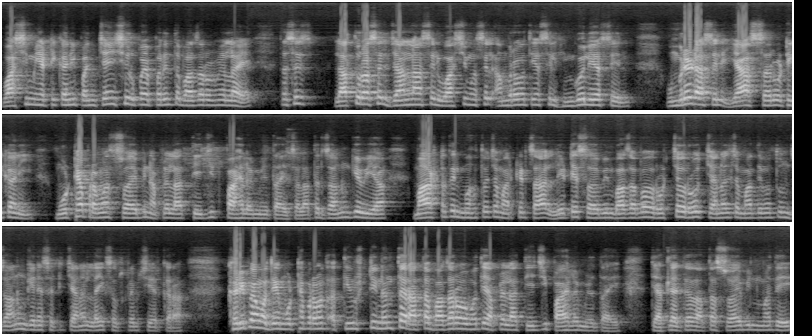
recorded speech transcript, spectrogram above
वाशिम या ठिकाणी पंच्याऐंशी रुपयापर्यंत बाजारभाव मिळाला आहे. तसेच लातूर असेल जालना असेल वाशिम असेल अमरावती असेल हिंगोली असेल उमरेड असेल या सर्व ठिकाणी मोठ्या प्रमाणात सोयाबीन आपल्याला तेजीत पाहायला मिळत आहे. चला तर जाणून घेऊया महाराष्ट्रातील महत्त्वाच्या मार्केटचा लेटेस्ट सोयाबीन बाजारभाव रोजच्या रोज चॅनलच्या माध्यमातून जाणून घेण्यासाठी चॅनल लाईक सबस्क्राईब शेअर करा. खरीपामध्ये मोठ्या प्रमाणात अतिवृष्टीनंतर आता बाजारभावामध्ये आपल्याला तेजी पाहायला मिळत आहे. त्यातल्या त्यात आता सोयाबीनमध्ये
